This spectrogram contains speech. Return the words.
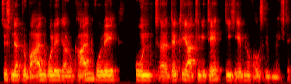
zwischen der globalen Rolle, der lokalen Rolle und äh, der Kreativität, die ich eben noch ausüben möchte.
